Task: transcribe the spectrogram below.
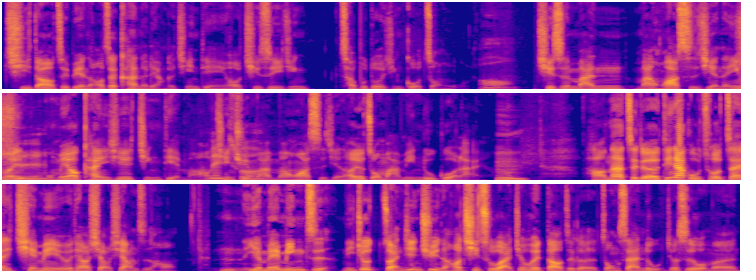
骑到这边，然后再看了两个景点以后，其实已经差不多已经过中午哦，其实蛮蛮花时间的，因为我们要看一些景点嘛，哈，进去蛮蛮花时间，然后又走马明路过来，嗯。好，那这个丁家古厝在前面有一条小巷子哈，嗯，也没名字，你就转进去，然后骑出来就会到这个中山路，就是我们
